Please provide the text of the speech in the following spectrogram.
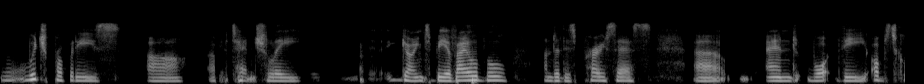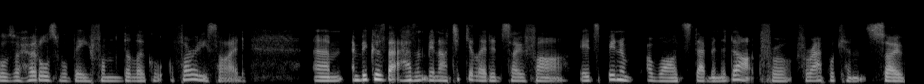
which properties are, are potentially going to be available, under this process uh, and what the obstacles or hurdles will be from the local authority side. Um, and because that hasn't been articulated so far, it's been a, a, wild stab in the dark for, for applicants. So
